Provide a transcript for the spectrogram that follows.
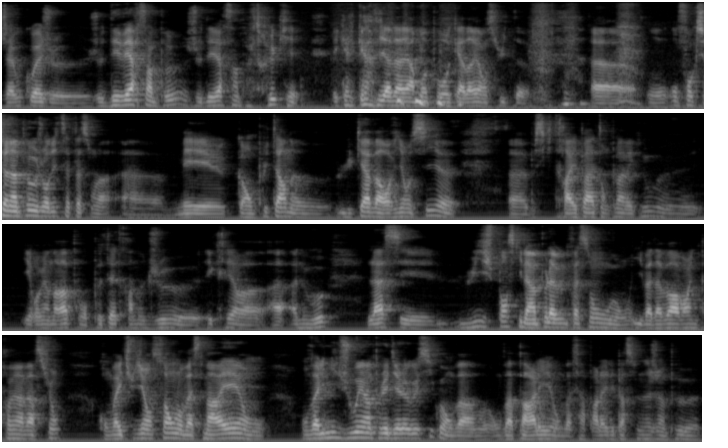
j'avoue quoi, je, je déverse un peu, je déverse un peu le truc et, et quelqu'un vient derrière moi pour recadrer ensuite. Euh, euh, on, on fonctionne un peu aujourd'hui de cette façon-là, euh, mais quand plus tard euh, Lucas va revenir aussi, euh, euh, parce qu'il travaille pas à temps plein avec nous, il reviendra pour peut-être un autre jeu écrire à, à- nouveau. Là, c'est lui, je pense qu'il a un peu la même façon où il va d'abord avoir une première version qu'on va étudier ensemble, on va se marrer, on, on va limite jouer un peu les dialogues aussi, quoi. On va, on va parler, on va faire parler les personnages un peu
